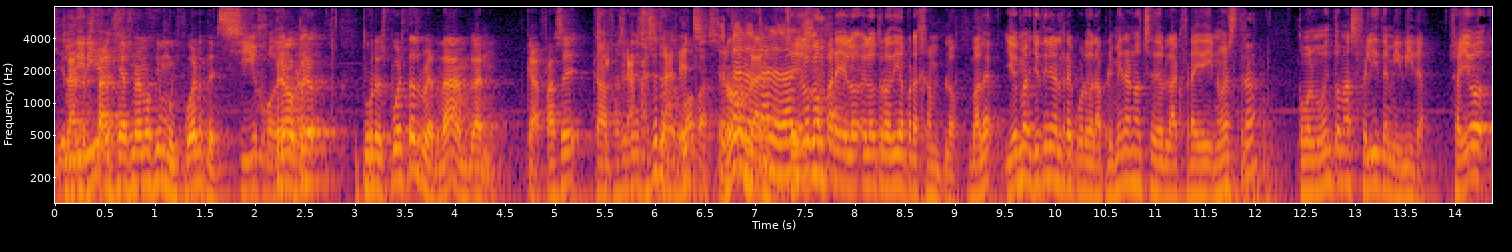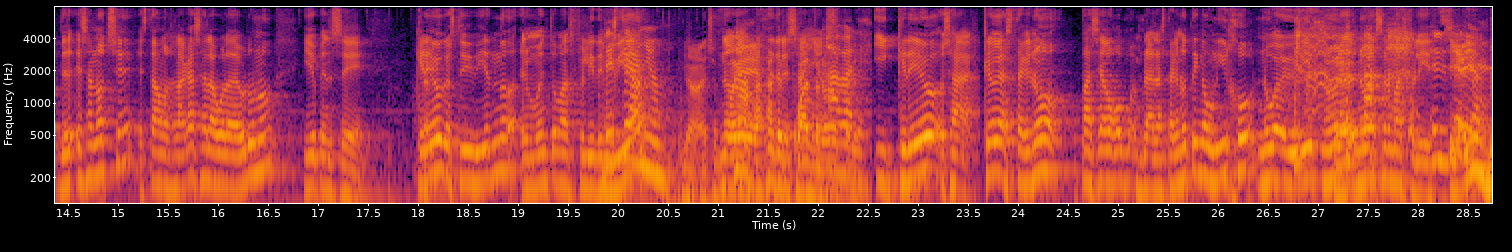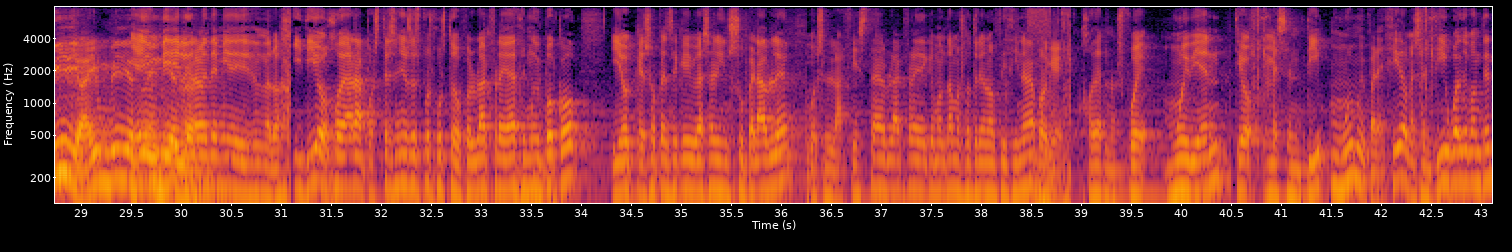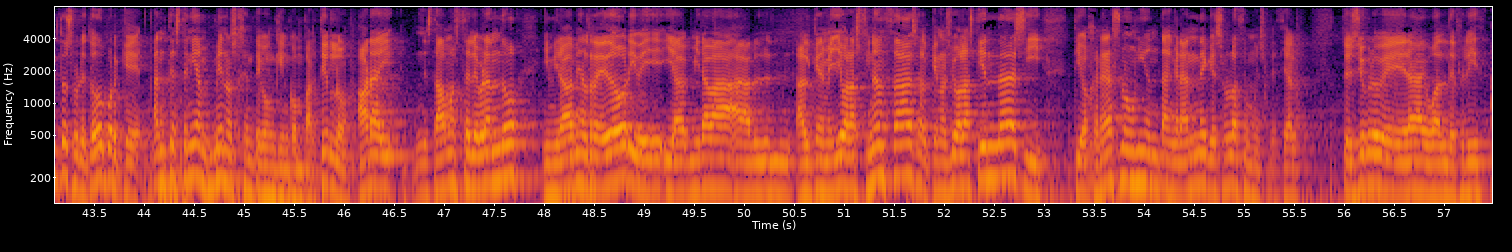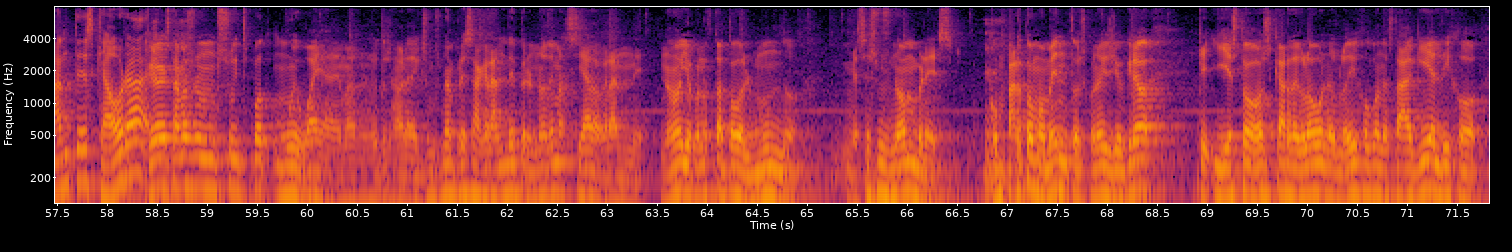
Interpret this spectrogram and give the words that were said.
la dirías? nostalgia es una emoción muy fuerte. Sí, joder, Pero, pero- pero tu respuesta es verdad, en plan, cada fase, Cada es fase cada fase es la leche, guapas. ¿no? Total, En plan, total, O sea, yo lo comparé el, el otro día, por ejemplo, ¿vale? Yo, me- yo tenía el recuerdo de la primera noche de Black Friday nuestra como el momento más feliz de mi vida. O sea, yo de- esa noche estábamos en la casa de la abuela de Bruno y yo pensé, creo que estoy viviendo el momento más feliz de, ¿De mi este vida. año? No, eso fue no, hace, hace tres cuatro. años. Ah, vale. Y creo, o sea, creo que hasta que no pase algo, en plan, hasta que no tenga un hijo, no voy a vivir, no voy a, no voy a ser más feliz. ¿En Y hay un vídeo, hay un vídeo Y hay un vídeo literalmente mío diciéndolo. Y tío, joder, ahora, pues tres años después justo fue el Black Friday hace muy poco y yo que eso pensé que iba a ser insuperable, pues en la fiesta de Black Friday que montamos el otro día en la oficina, porque, joder, nos fue muy bien, tío, me sentí muy, muy parecido, me sentí igual de contento, sobre todo porque antes tenía menos gente con quien compartirlo. Ahora estábamos celebrando y miraba a mi alrededor y, y miraba al, al que me lleva las finanzas, al que nos lleva a las tiendas y, tío, generas una unión tan grande que eso lo hace muy especial. Entonces yo creo que era igual de feliz antes que ahora. Creo que estamos en un sweet spot muy guay además nosotros ahora, de que somos una empresa grande pero no demasiado grande, ¿no? Yo conozco a todo el mundo, me sé sus nombres, comparto momentos con ellos. Yo creo que, y esto Oscar de Globo nos lo dijo cuando estaba aquí, él dijo,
